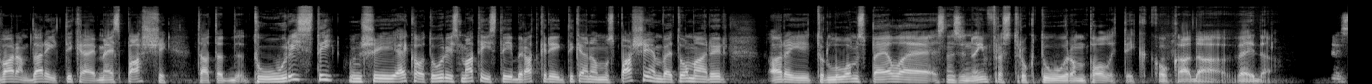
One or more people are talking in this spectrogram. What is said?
varam darīt tikai mēs paši, tātad turisti, un šī ekoturisma attīstība ir atkarīga tikai no mums pašiem, vai tomēr ir arī tur loma spēlē, es nezinu, infrastruktūra un politika kaut kādā veidā. Es,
